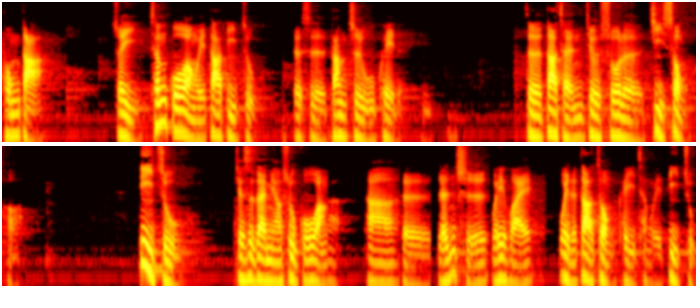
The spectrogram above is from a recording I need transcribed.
通达，所以称国王为大地主，这是当之无愧的。这大臣就说了寄颂啊，地主就是在描述国王啊，他的仁慈为怀，为了大众可以成为地主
